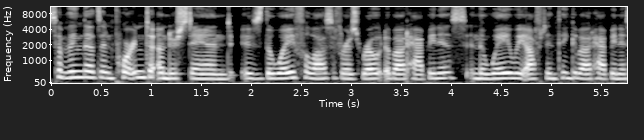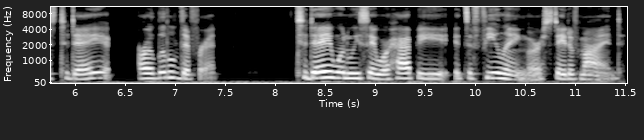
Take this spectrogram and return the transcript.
Something that's important to understand is the way philosophers wrote about happiness and the way we often think about happiness today are a little different. Today, when we say we're happy, it's a feeling or a state of mind.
